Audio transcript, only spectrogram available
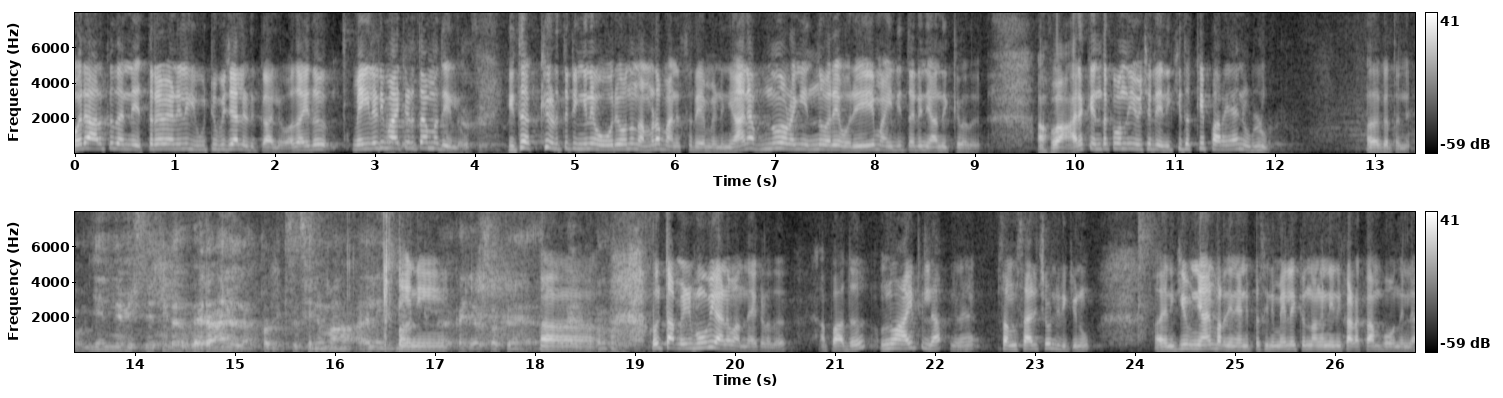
ഒരാൾക്ക് തന്നെ എത്ര വേണേലും യൂട്യൂബ് ചാനൽ എടുക്കാമല്ലോ അതായത് മെയിൽ ഐ ഡി മാറ്റിയെടുത്താൽ മതിയല്ലോ. ഇതൊക്കെ എടുത്തിട്ട് ഇങ്ങനെ ഓരോന്ന് നമ്മുടെ മനസ്സറിയാൻ വേണ്ടി. ഞാൻ അന്ന് തുടങ്ങി ഇന്ന് വരെ ഒരേ മൈൻഡിൽ തന്നെ ഞാൻ നിൽക്കുന്നത് അപ്പോൾ ആരൊക്കെ എന്തൊക്കെ വന്ന് ചോദിച്ചാൽ എനിക്കിതൊക്കെ പറയാനുള്ളൂ. അതൊക്കെ തന്നെ. വരാനുള്ള പ്രൊജക്ട്സ് സിനിമ അല്ലെങ്കിൽ. ഒരു തമിഴ് മൂവിയാണ് വന്നേക്കുന്നത് അപ്പോൾ അത് ഒന്നും ആയിട്ടില്ല. ഇങ്ങനെ സംസാരിച്ചുകൊണ്ടിരിക്കുന്നു എനിക്ക് ഞാൻ പറഞ്ഞു ഞാനിപ്പോ സിനിമയിലേക്ക് ഒന്നും അങ്ങനെ ഇനി കടക്കാൻ പോകുന്നില്ല.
